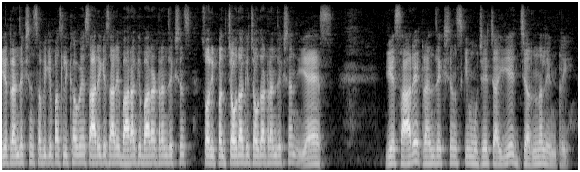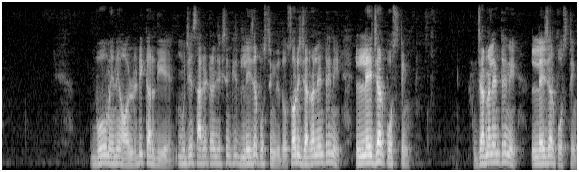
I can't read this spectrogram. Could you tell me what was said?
ये ट्रांजेक्शन सभी के पास लिखा हुआ है, सारे के सारे, बारह के बारह ट्रांजेक्शन सॉरी चौदह के चौदह ट्रांजेक्शन यस ये सारे ट्रांजेक्शन की मुझे चाहिए जर्नल एंट्री वो मैंने ऑलरेडी कर दिए मुझे सारे ट्रांजेक्शन की लेजर पोस्टिंग दे दो। सॉरी जर्नल एंट्री नहीं लेजर पोस्टिंग जर्नल एंट्री नहीं लेजर पोस्टिंग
